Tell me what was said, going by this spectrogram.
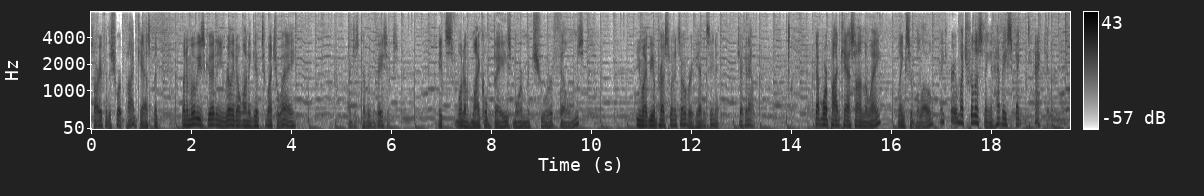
Sorry for the short podcast, but when a movie's good and you really don't want to give too much away, I just covered the basics. It's one of Michael Bay's more mature films. You might be impressed when it's over if you haven't seen it. Check it out. Got more podcasts on the way. Links are below. Thank you very much for listening and have a spectacular day.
